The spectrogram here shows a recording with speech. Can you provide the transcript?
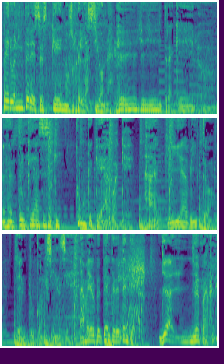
pero en intereses que nos relacionan. Ey, ey, ey, tranquilo. ¿Tú qué haces aquí? ¿Cómo que qué hago aquí? Aquí habito, en tu conciencia. A ver, detente, detente. Ya, ya párale.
